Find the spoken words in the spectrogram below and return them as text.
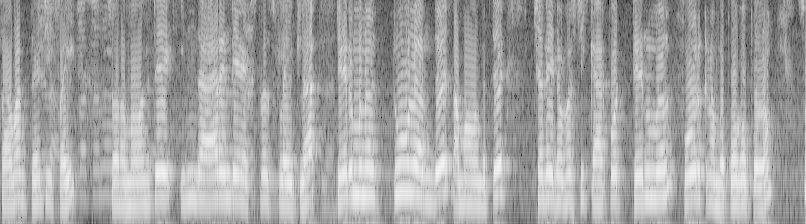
செவன் தேர்ட்டி ஃபைவ் ஸோ நம்ம வந்துட்டு இந்த ஏர் இண்டியா எக்ஸ்பிரஸ் ஃப்ளைட்டில் டெர்மினல் டூலேருந்து நம்ம வந்துட்டு சென்னை டொமஸ்டிக் ஏர்போர்ட் டெர்மினல் ஃபோருக்கு நம்ம போக போகிறோம் ஸோ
